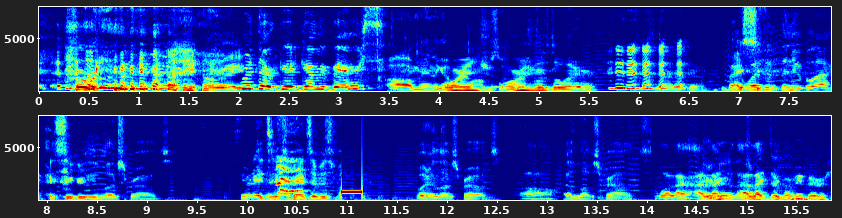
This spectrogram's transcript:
All right. with their good gummy bears. Oh man, they got Orange. bombs Orange over was the winner. America. But I it wasn't the new black. I secretly love Sprouts. See what I It's expensive as f- but I love Sprouts. Oh. I love Sprouts. Well, I, I like I like their gummy bears.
